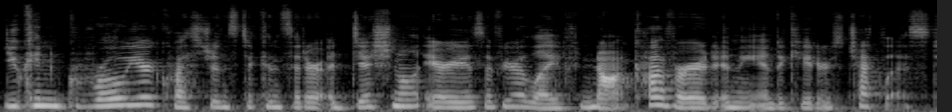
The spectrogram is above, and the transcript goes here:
you can grow your questions to consider additional areas of your life not covered in the indicators checklist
